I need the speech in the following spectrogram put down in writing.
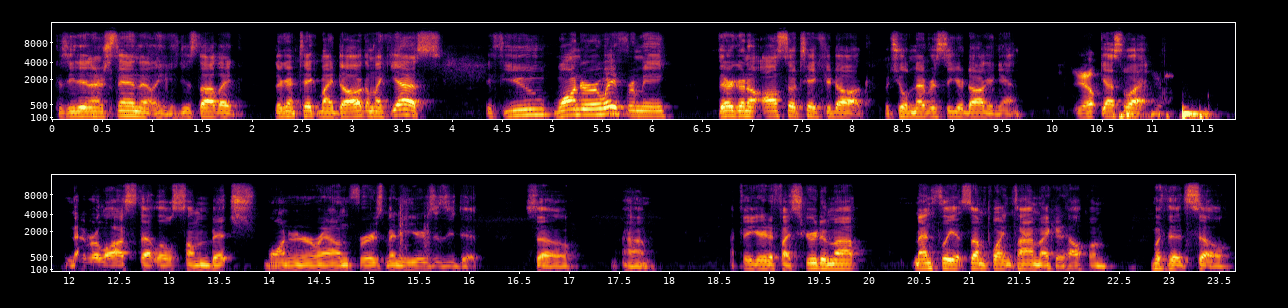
Because he didn't understand that. Like he just thought like they're gonna take my dog. I'm like, yes. If you wander away from me, they're gonna also take your dog, but you'll never see your dog again. yep guess what? Never lost that little some bitch wandering around for as many years as he did. So um, I figured if I screwed him up mentally at some point in time, I could help him with it. So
